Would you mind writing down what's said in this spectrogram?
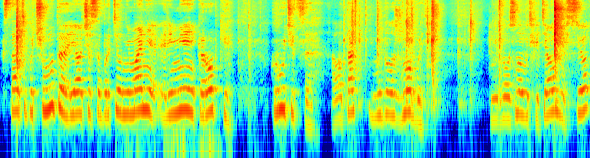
кстати, почему-то, я вот сейчас обратил внимание, ремень коробки крутится. А вот так не должно быть. Не должно быть, хотя у меня все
